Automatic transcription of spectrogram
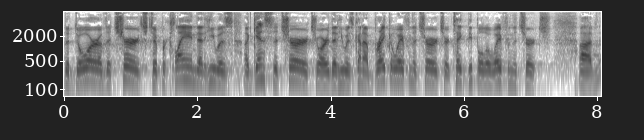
the door of the church to proclaim that he was against the church or that he was going to break away from the church or take people away from the church. Uh,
